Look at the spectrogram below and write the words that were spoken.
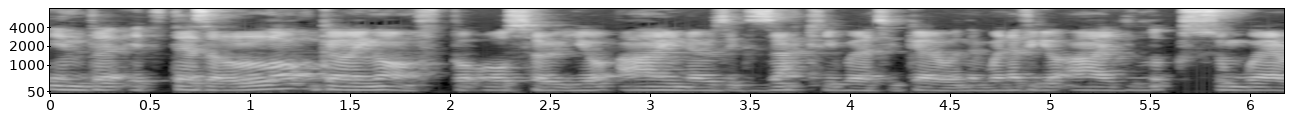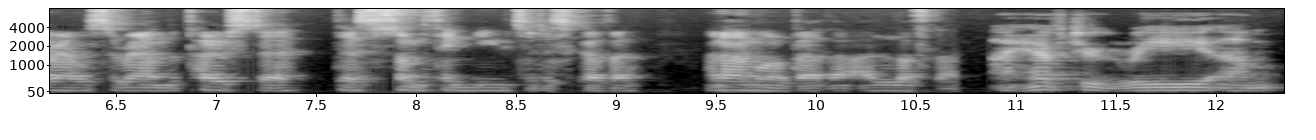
in that it's, there's a lot going off, but also your eye knows exactly where to go. And then whenever your eye looks somewhere else around the poster, there's something new to discover. And I'm all about that. I love that. I have to agree. Um,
